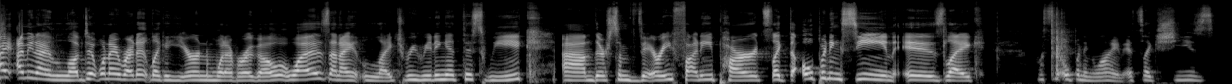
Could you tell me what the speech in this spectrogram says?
I, I mean, I loved it when I read it like a year and whatever ago it was, and I liked rereading it this week. Um, there's some very funny parts. Like the opening scene is like, what's the opening line? It's like she's,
